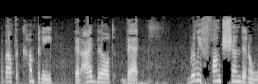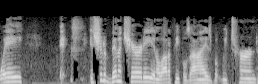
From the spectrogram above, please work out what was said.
about the company that I built that really functioned in a way it, it should have been a charity in a lot of people's eyes, but we turned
